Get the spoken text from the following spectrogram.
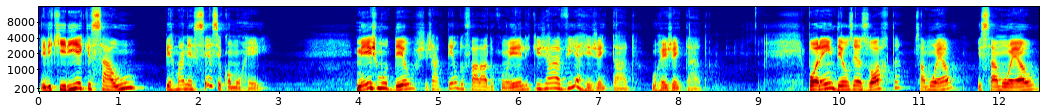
Ele queria que Saul permanecesse como rei. Mesmo Deus já tendo falado com ele que já havia rejeitado, o rejeitado. Porém, Deus exorta Samuel e Samuel,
